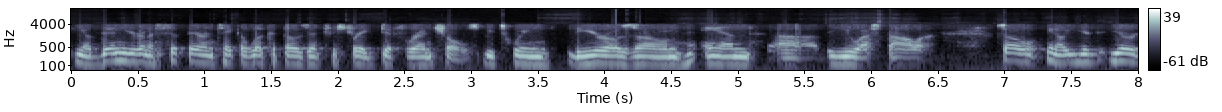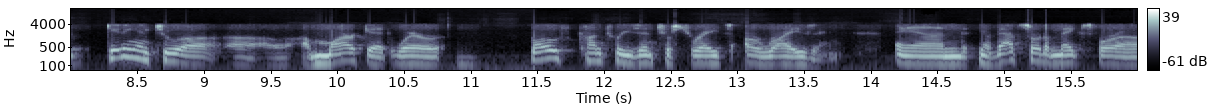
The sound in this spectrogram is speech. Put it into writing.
you know, then you're going to sit there and take a look at those interest rate differentials between the eurozone and uh, the U.S. dollar. So, you know, you're, you're getting into a, a, a market where both countries' interest rates are rising. And you know that sort of makes for a,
